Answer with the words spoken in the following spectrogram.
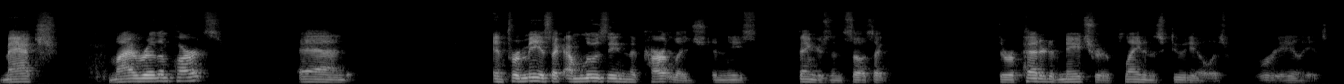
match my rhythm parts. And and for me it's like i'm losing the cartilage in these fingers. And so it's like the repetitive nature of playing in the studio is really it's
